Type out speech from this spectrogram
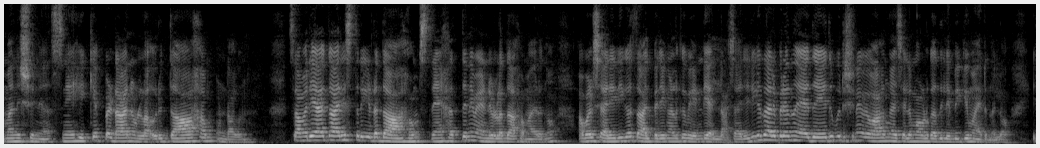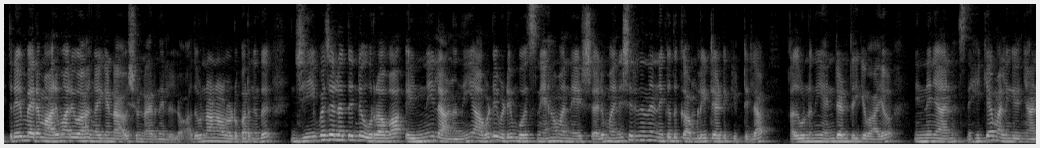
മനുഷ്യന് സ്നേഹിക്കപ്പെടാനുള്ള ഒരു ദാഹം ഉണ്ടാകുന്നു. സമരയാകാരി സ്ത്രീയുടെ ദാഹം സ്നേഹത്തിന് വേണ്ടിയുള്ള ദാഹമായിരുന്നു. അവൾ ശാരീരിക താല്പര്യങ്ങൾക്ക് വേണ്ടിയല്ല. ശാരീരിക താല്പര്യം ഏത് ഏത് പുരുഷനെ വിവാഹം കഴിച്ചാലും അവൾക്ക് അത് ലഭിക്കുമായിരുന്നല്ലോ. ഇത്രയും പേരെ മാറി മാറി വിവാഹം കഴിക്കേണ്ട ആവശ്യം ഉണ്ടായിരുന്നില്ലല്ലോ. അതുകൊണ്ടാണ് അവളോട് പറഞ്ഞത് ജീവജലത്തിന്റെ ഉറവ എന്നിലാണ്. നീ അവിടെ ഇവിടെയും പോയി സ്നേഹം അന്വേഷിച്ചാലും മനുഷ്യരിൽ നിന്ന് നിനക്കത് കംപ്ലീറ്റ് ആയിട്ട് കിട്ടില്ല. അതുകൊണ്ട് നീ എന്റെ അടുത്തേക്ക് വായോ. നിന്നെ ഞാൻ സ്നേഹിക്കാം അല്ലെങ്കിൽ ഞാൻ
